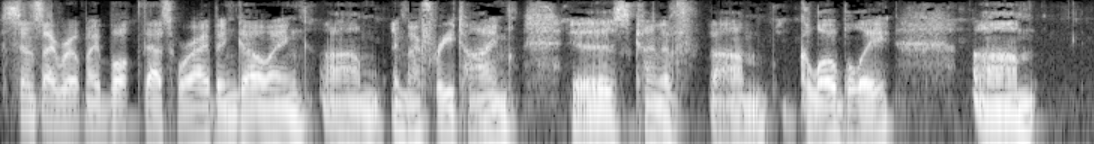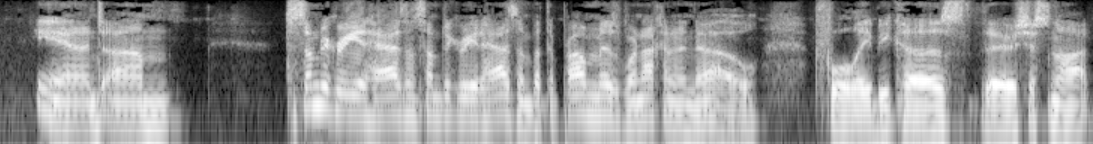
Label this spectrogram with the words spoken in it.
since I wrote my book, that's where I've been going, um, in my free time is kind of, um, globally. Um, and, um, to some degree it has and some degree it hasn't, but the problem is we're not going to know fully because there's just not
